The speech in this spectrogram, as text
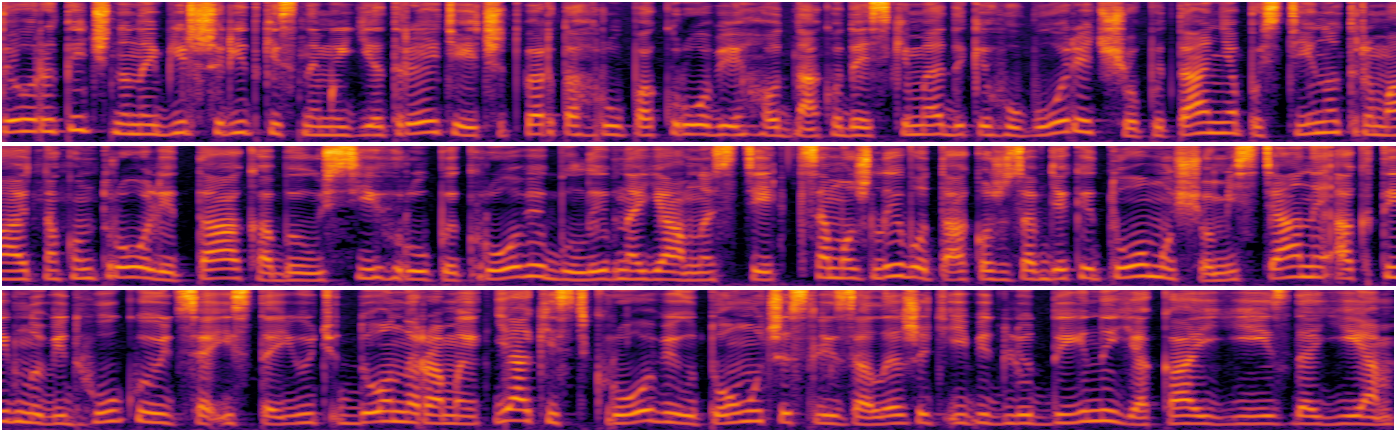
Теоретично найбільш рідкісними є третя і четверта група крові. Однак одеські медики говорять, що питання постійно тримають на контролі так, аби усі групи крові були в наявності. Це можливо також завдяки тому, що містяни активно відгукуються і стають донорами. Якість крові у тому числі залежить і від людини, яка її здає.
